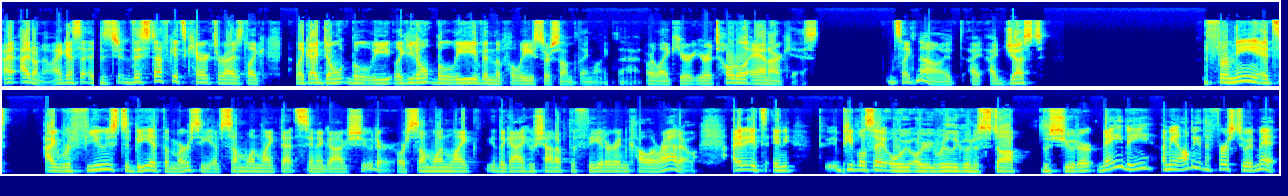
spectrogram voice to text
I, I, don't know. I guess just, this stuff gets characterized like like I don't believe like you don't believe in the police or something like that, or like you're you're a total anarchist. It's like no, it, I I just for me, it's I refuse to be at the mercy of someone like that synagogue shooter or someone like the guy who shot up the theater in Colorado. I, it's and people say, "Oh, are you really going to stop the shooter?" Maybe. I mean, I'll be the first to admit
